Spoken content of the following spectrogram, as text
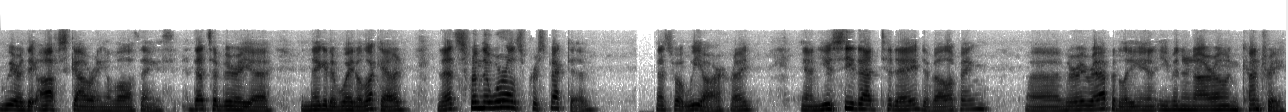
we are the offscouring of all things. That's a very uh, negative way to look at it. That's from the world's perspective. That's what we are, right? And you see that today developing uh, very rapidly, and even in our own country.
